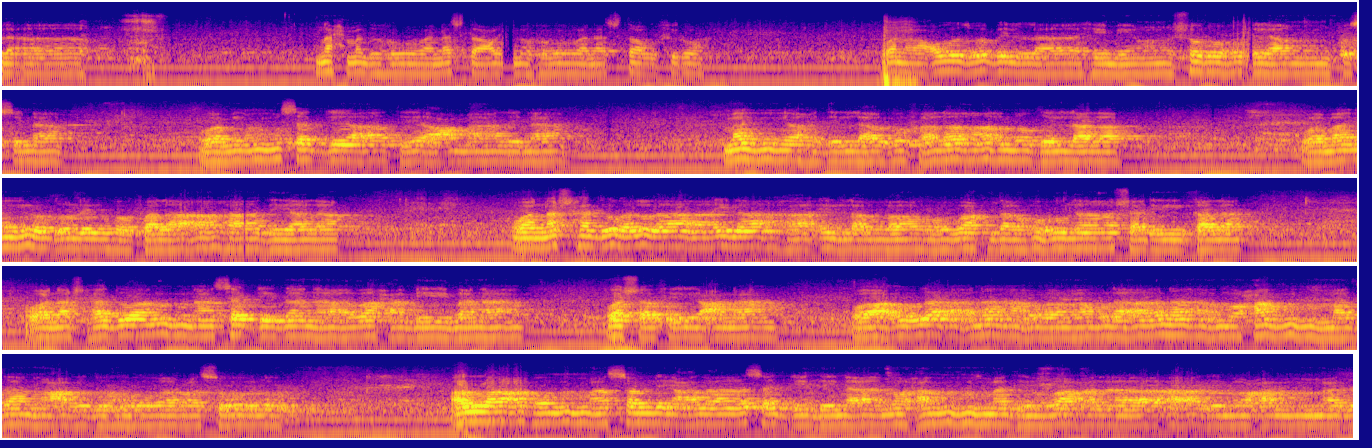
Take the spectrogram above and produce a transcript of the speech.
الله. نحمده ونستعينه ونستغفره ونعوذ بالله من شرور أنفسنا ومن سيئات أعمالنا. من يهد الله فلا مضل له ومن يضلله فلا هادي له. ونشهد أن لا إله إلا الله وحده لا شريك له. ونشهد أن سيدنا وحبيبنا وشفيعنا وأولانا ومولانا محمدا عبده ورسوله. اللهم صل على سيدنا محمد وعلى آل محمد.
